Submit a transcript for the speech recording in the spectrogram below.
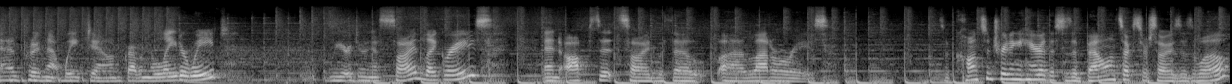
And putting that weight down, grabbing a lighter weight. We are doing a side leg raise and opposite side with a uh, lateral raise. So concentrating here, this is a balance exercise as well.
